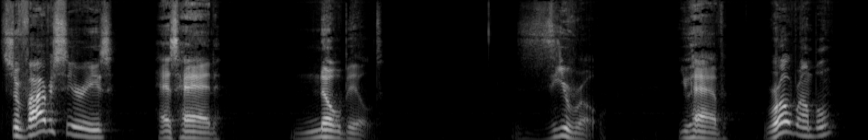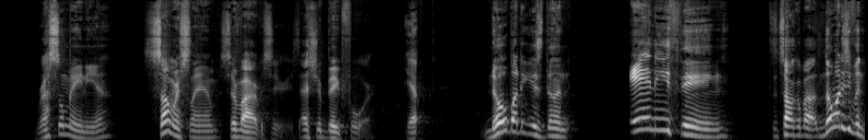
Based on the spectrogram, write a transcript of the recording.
Survivor Series has had no build. Zero. You have Royal Rumble, WrestleMania, SummerSlam, Survivor Series. That's your big four. Yep. Nobody has done anything to talk about. Nobody's even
